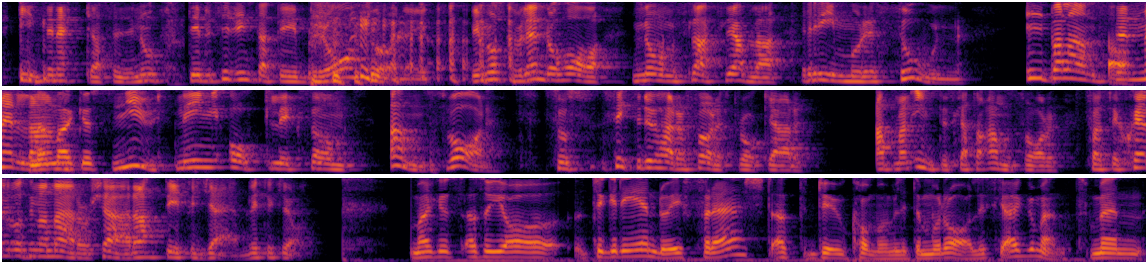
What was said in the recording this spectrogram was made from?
internetkasino. Det betyder inte att det är bra för dig. Vi måste väl ändå ha någon slags jävla rim och reson. I balansen mellan men Marcus- njutning och liksom ansvar. Så sitter du här och förespråkar att man inte ska ta ansvar för sig själv och sina nära och kära. Det är för jävligt tycker jag. Marcus, alltså jag tycker det ändå är fräscht att du kommer med lite moraliska argument. Men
